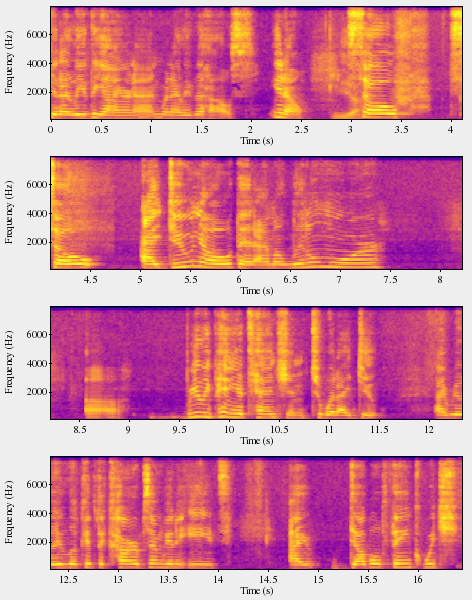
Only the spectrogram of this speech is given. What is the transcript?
did I leave the iron on when I leave the house? You know. Yeah. So so I do know that I'm a little more uh, really paying attention to what I do. I really look at the carbs I'm going to eat. I double think which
